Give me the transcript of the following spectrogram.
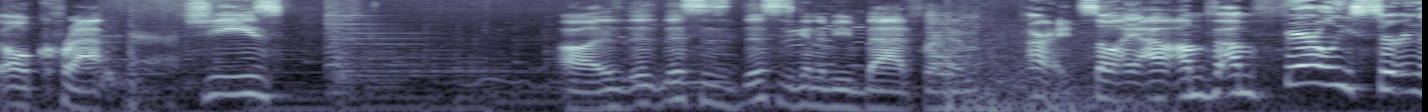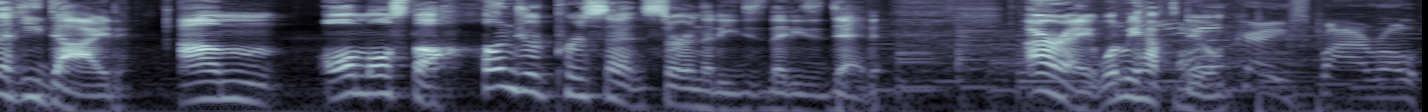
oh crap. Jeez. Uh, this is this is gonna be bad for him. All right, so I, I'm I'm fairly certain that he died. I'm almost a hundred percent certain that he's that he's dead. All right, what do we have to do? Okay, Spyro.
